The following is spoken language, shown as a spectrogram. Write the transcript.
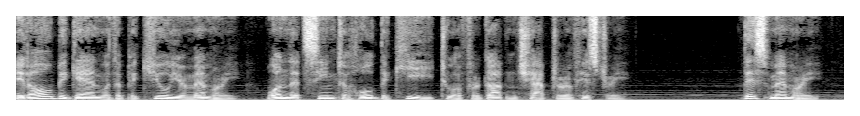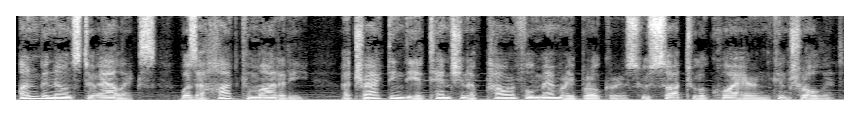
It all began with a peculiar memory, one that seemed to hold the key to a forgotten chapter of history. This memory, unbeknownst to Alex, was a hot commodity, attracting the attention of powerful memory brokers who sought to acquire and control it.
